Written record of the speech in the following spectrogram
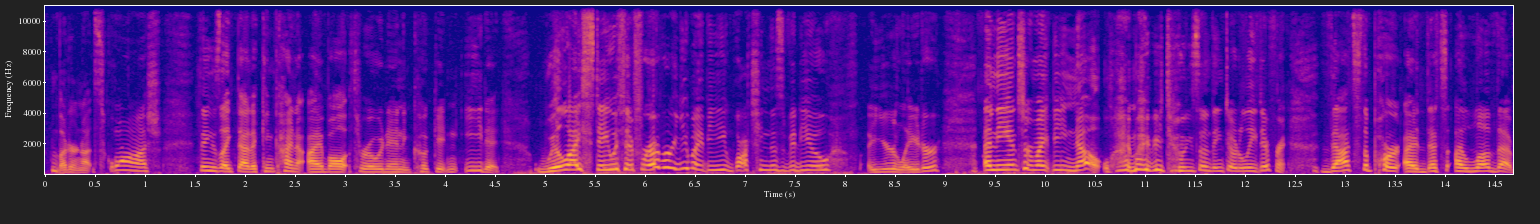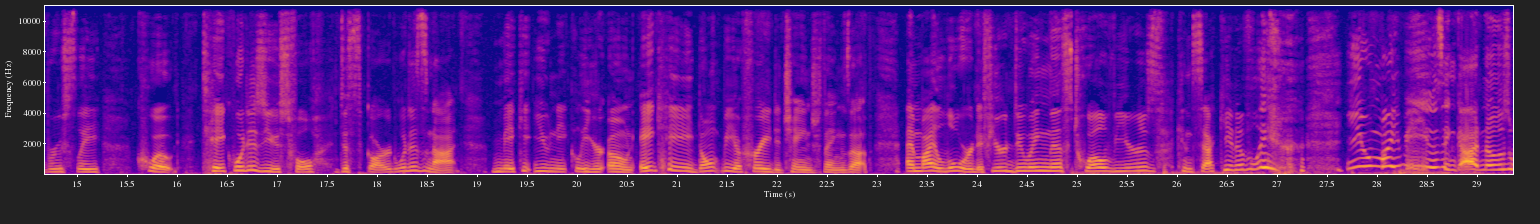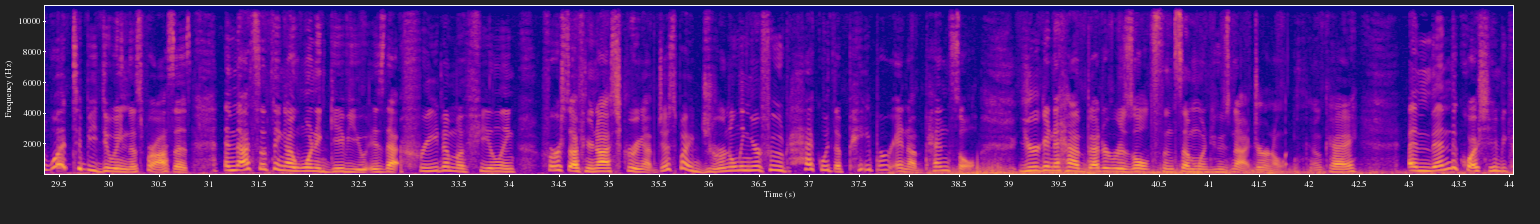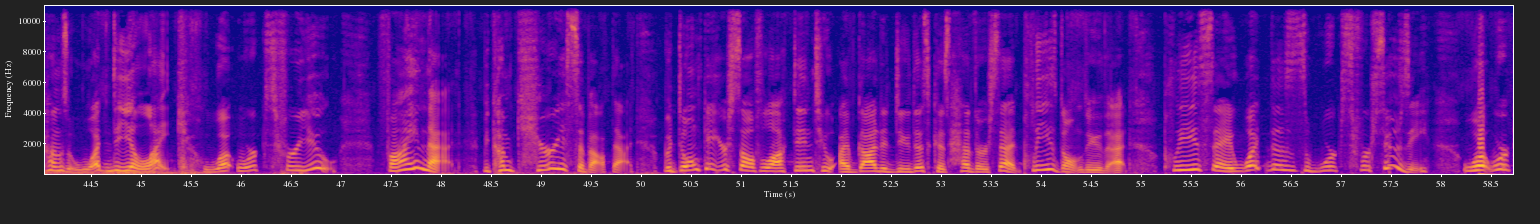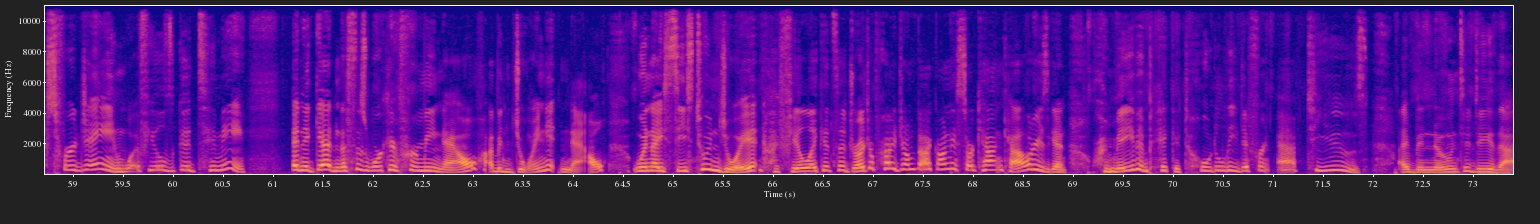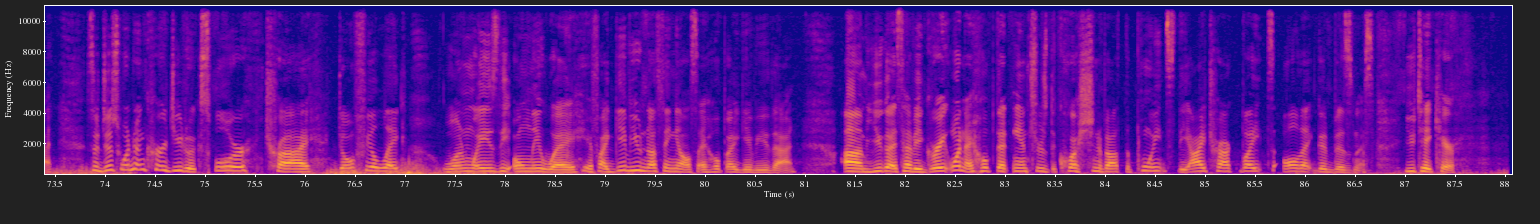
butternut squash, things like that. I can kind of eyeball it, throw it in, and cook it and eat it. Will I stay with it forever? You might be watching this video a year later, and the answer might be no. I might be doing something totally different. That's the part I that's I love that Bruce Lee quote take what is useful, discard what is not, make it uniquely your own. AKA, don't be afraid to change things up. And my lord, if you're doing this 12 years consecutively, you might be using God knows what to be doing this process. And that's the thing I want to give you is that freedom of feeling, first off, you're not screwing up. Just by journaling your food, heck, with a paper and a pencil, you're going to have better results than someone who's not journaling, okay? And then the question becomes what do you like? What works for you? Find that. Become curious about that. But don't get yourself locked into, I've got to do this because Heather said. Please don't do that. Please say, what does works for Susie? What works for Jane? What feels good to me? And again, this is working for me now. I'm enjoying it now. When I cease to enjoy it, I feel like it's a drudge. I'll probably jump back on and start counting calories again. Or I may even pick a totally different app to use. I've been known to do that. So just want to encourage you to explore, try. Don't feel like one way is the only way. If I give you nothing else, I hope I give you that. Um, you guys have a great one. I hope that answers the question about the points, the iTrackBites, all that good business. You take care.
